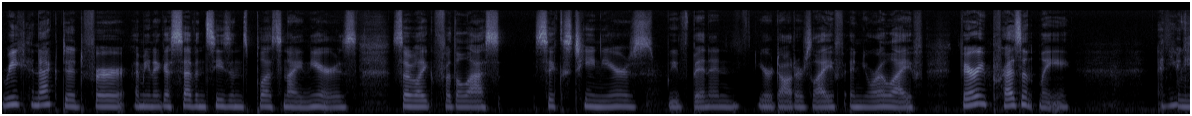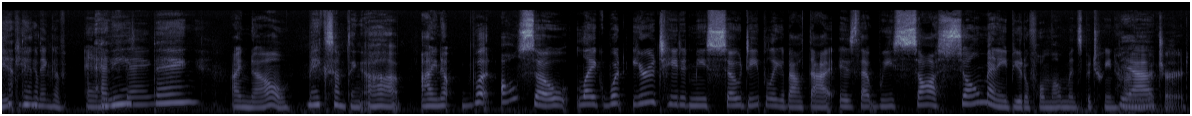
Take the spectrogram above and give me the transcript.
reconnected for i mean i guess seven seasons plus nine years so like for the last 16 years we've been in your daughter's life and your life very presently and you And can't, you can't think, think of of anything. anything I know. make something up I know. But also, like, what irritated me so deeply about that is that we saw so many beautiful moments between her Yeah. and Richard.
